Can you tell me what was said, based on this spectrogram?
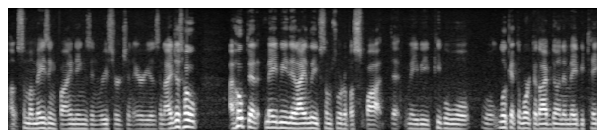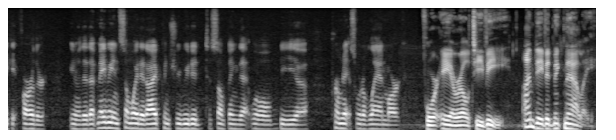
uh, some amazing findings and research in areas. And I just hope, I hope that maybe that I leave some sort of a spot that maybe people will, will look at the work that I've done and maybe take it farther. You know, that, that maybe in some way that I've contributed to something that will be a permanent sort of landmark. For ARL TV, I'm David McNally.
